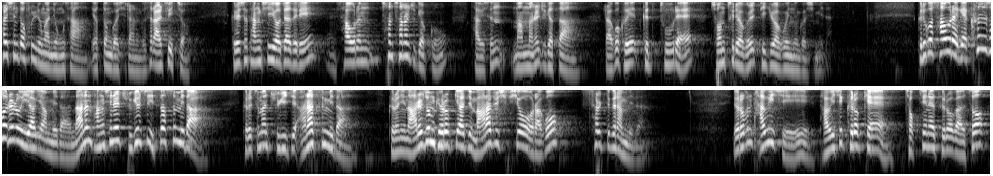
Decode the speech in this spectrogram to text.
훨씬 더 훌륭한 용사였던 것이라는 것을 알 수 있죠. 그래서 당시 여자들이 사울은 천천을 죽였고 다윗은 만만을 죽였다라고 그의 그 둘의 전투력을 비교하고 있는 것입니다. 그리고 사울에게 큰 소리로 이야기합니다. 나는 당신을 죽일 수 있었습니다. 그렇지만 죽이지 않았습니다. 그러니 나를 좀 괴롭게 하지 말아 주십시오라고 설득을 합니다. 여러분 다윗이 다윗이 그렇게 적진에 들어가서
